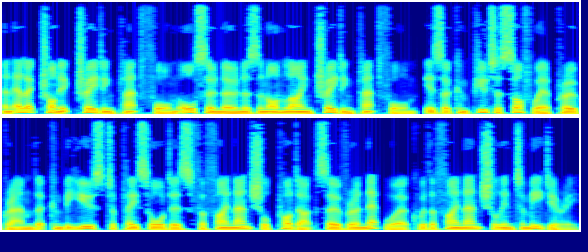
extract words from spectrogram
an electronic trading platform also known as an online trading platform, is a computer software program that can be used to place orders for financial products over a network with a financial intermediary.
